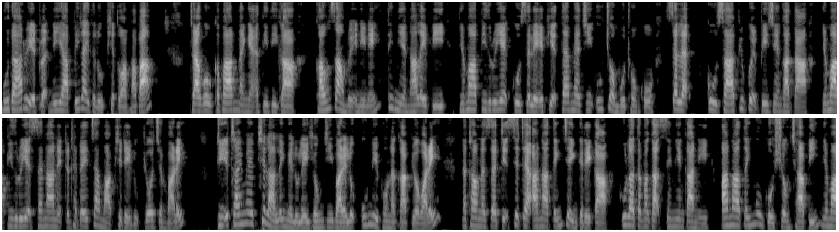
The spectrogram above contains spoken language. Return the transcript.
မူသားတွေအတွက်နေရာပေးလိုက်တယ်လို့ဖြစ်သွားမှာပါ။ဒါကိုကဘာနိုင်ငံအသီးသီးကခေါင်းဆောင်တွေအနေနဲ့သိမြင်နားလည်ပြီးမြန်မာပြည်သူရဲ့ကိုယ်စားလှယ်အဖြစ်တမ်မတ်ကြီးဦးကျော်မိုးထွန်းကိုဆက်လက် ကိုစားပြုခွင့်ပေးခြင်းကသာမြန်မာပြည်သူရဲ့ဆန္ဒနဲ့တထက်တဲကြမှာဖြစ်တယ်လို့ပြောချင်ပါတယ်။ဒီအတိုင်းပဲဖြစ်လာလိမ့်မယ်လို့လည်းယုံကြည်ပါတယ်လို့ဦးနေဖုန်းလက်ကပြောပါတယ်။2021စစ်တပ်အာဏာသိမ်းချိန်ကလေးကကုလသမဂ္ဂစင်မြင့်ကနေအာဏာသိမ်းမှုကိုရှုံချပြီးမြန်မာ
